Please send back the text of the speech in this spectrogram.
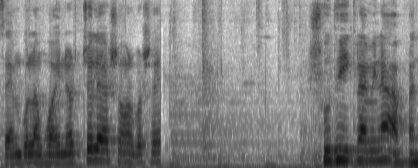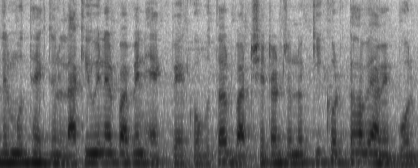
সো আমি বললাম হয় নট চলে আসো আমার বাসায়। শুধু ইকরামই না, আপনাদের মধ্যে একজন লাকি উইনার পাবেন এক পেয়ে কবুতর বাট সেটার জন্য কি করতে হবে আমি বলব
